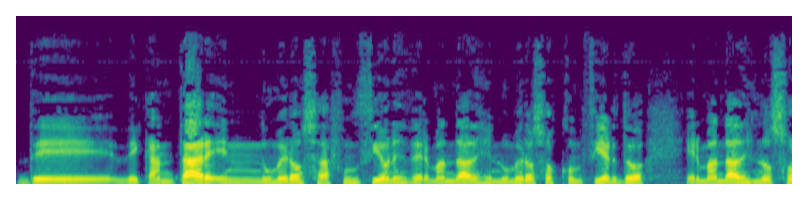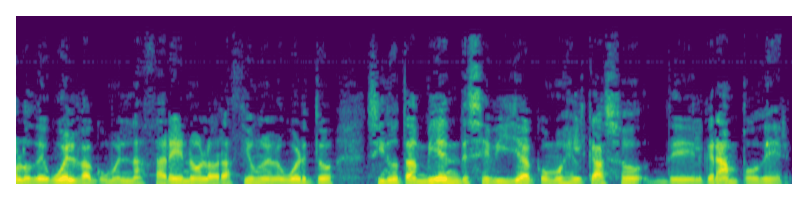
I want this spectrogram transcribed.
de, cantar en numerosas funciones de hermandades, en numerosos conciertos, hermandades no solo de Huelva como el Nazareno, la oración en el huerto, sino también de Sevilla como es el caso del Gran Poder.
